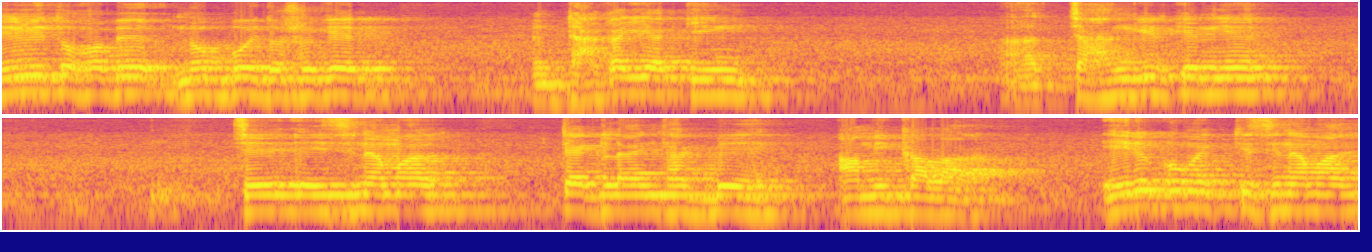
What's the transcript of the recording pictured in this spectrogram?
নির্মিত হবে নব্বই দশকের ঢাকাইয়া কিং জাহাঙ্গীরকে নিয়ে। যে এই সিনেমার ট্যাগলাইন থাকবে, আমি কালা। এইরকম একটি সিনেমায়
